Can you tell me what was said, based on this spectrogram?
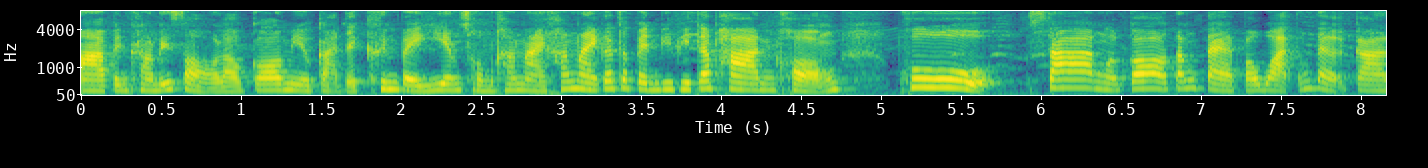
มาเป็นครั้งที่สองเราก็มีโอกาสได้ขึ้นไปเยี่ยมชมข้างใน ข้างในก็จะเป็นพิพิธภัณฑ์ของผู้สร้างแล้วก็ตั้งแต่ประวัติตั้งแต่การ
